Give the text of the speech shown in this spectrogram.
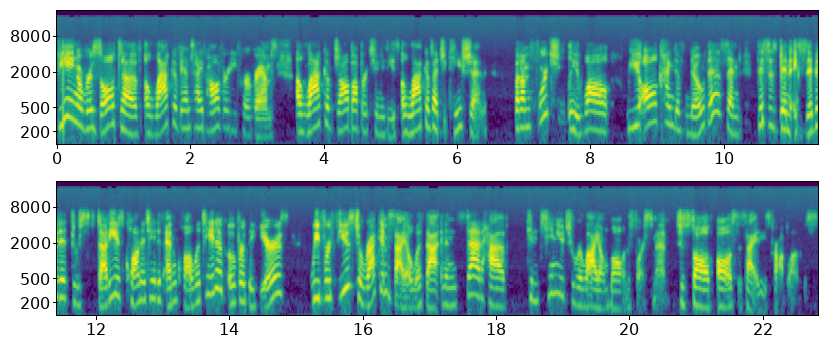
being a result of a lack of anti poverty programs, a lack of job opportunities, a lack of education. But unfortunately, while we all kind of know this, and this has been exhibited through studies, quantitative and qualitative, over the years, We've refused to reconcile with that and instead have continued to rely on law enforcement to solve all of society's problems.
